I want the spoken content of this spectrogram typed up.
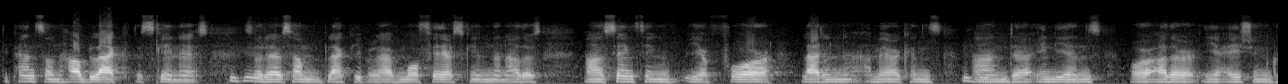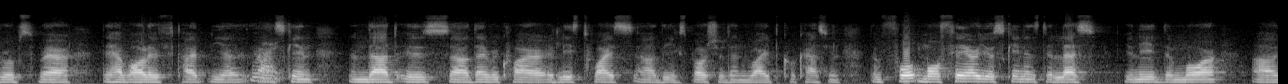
Depends on how black the skin is. Mm-hmm. So there are some black people who have more fair skin than others. Uh, same thing yeah, for Latin Americans mm-hmm. and uh, Indians or other Asian groups where they have olive type uh, right. uh, skin, and that is uh, they require at least twice uh, the exposure than white Caucasian. The for, more fair your skin is, the less you need. The more uh,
